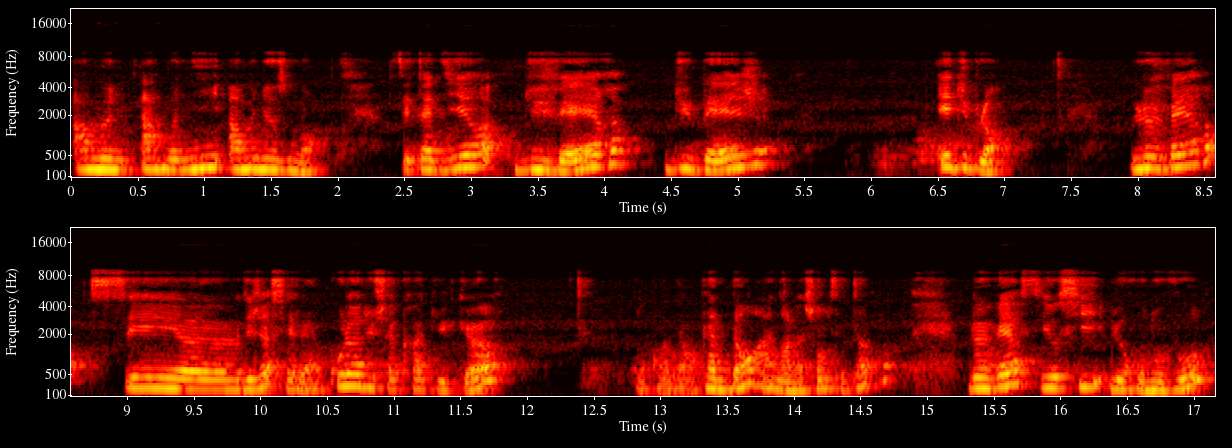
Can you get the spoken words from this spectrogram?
harmonie, harmonieusement. C'est-à-dire du vert, du beige et du blanc. Le vert, c'est euh, déjà c'est la couleur du chakra du cœur. Donc on est en plein dedans, hein, dans la chambre, c'est top. Le vert, c'est aussi le renouveau,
